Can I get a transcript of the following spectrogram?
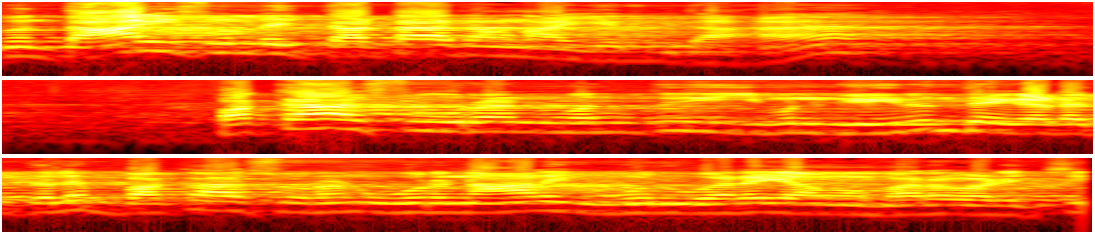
இவன் தாய் சொல்லை தட்டாதவனா இருந்தால் பகாசூரன் வந்து இவனுங்க இருந்த இடத்துல பகாசூரன் ஒரு நாளைக்கு ஒரு வரை அவன் வரவழைச்சி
